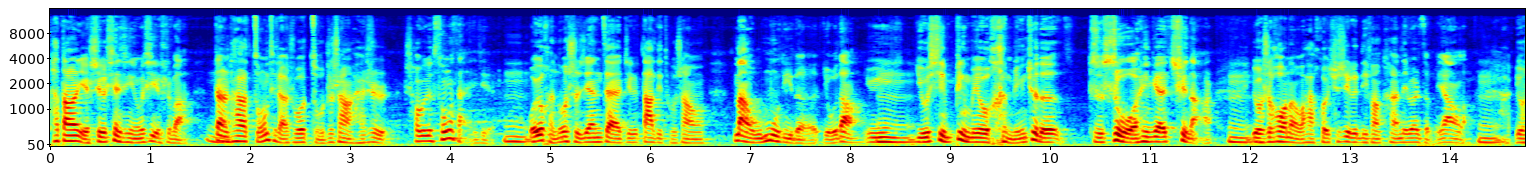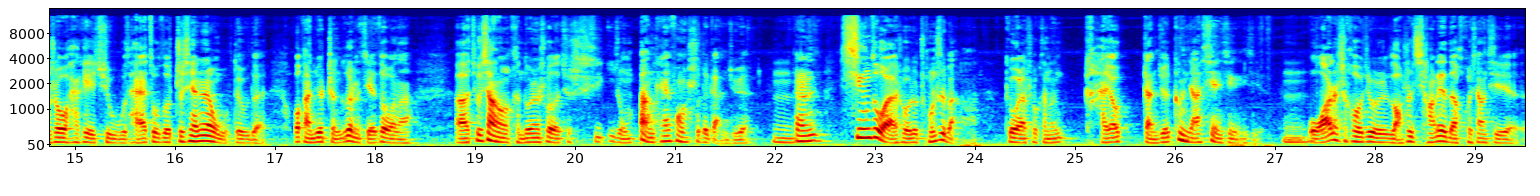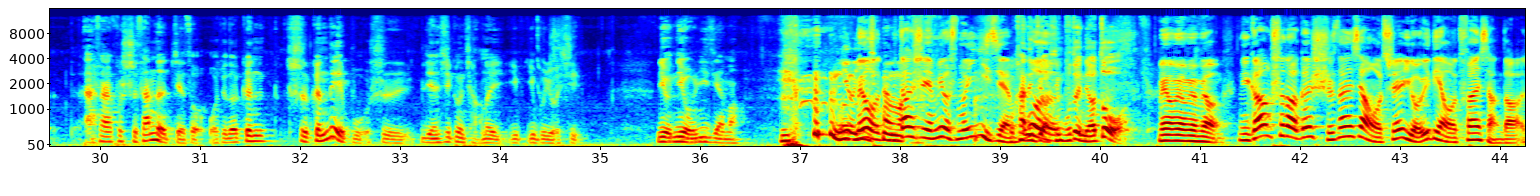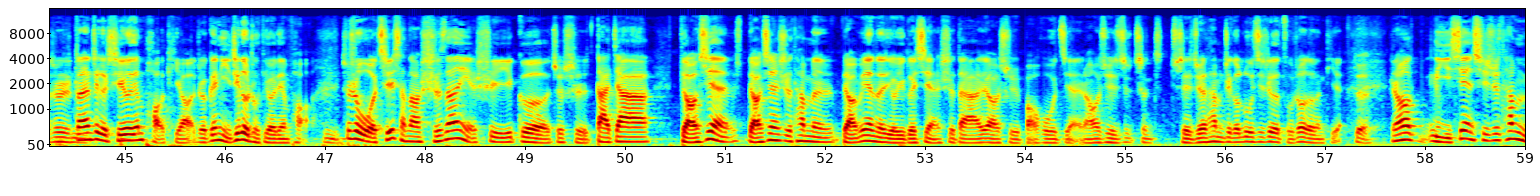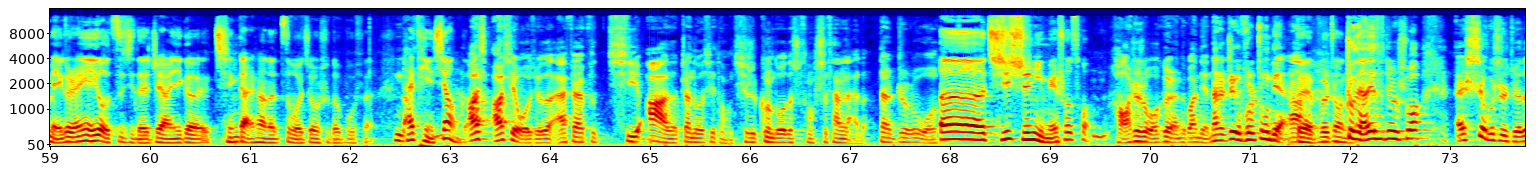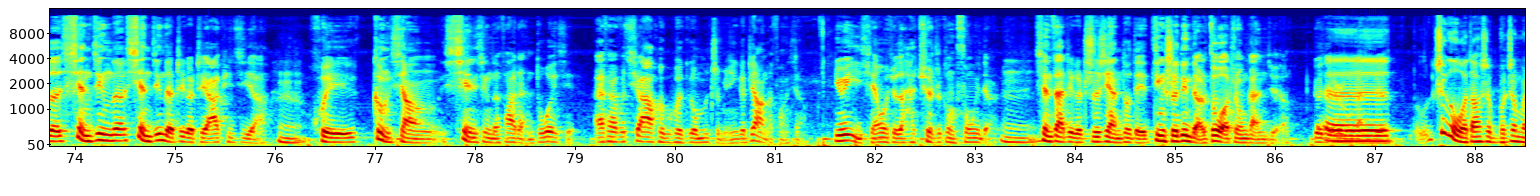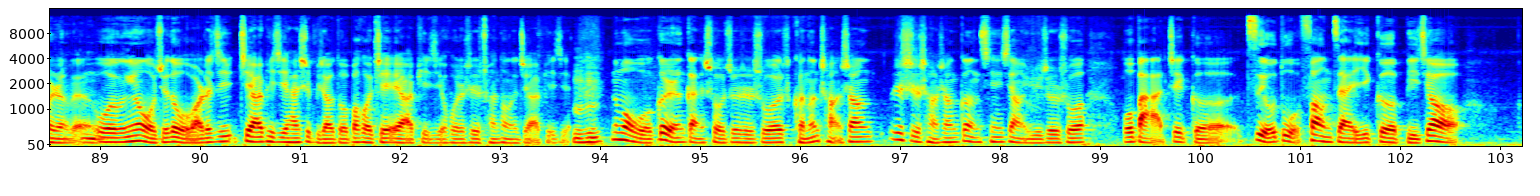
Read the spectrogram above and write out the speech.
它当然也是一个线性游戏，是吧？但是它总体来说组织上还是稍微松散一些。嗯我有很多时间在这个大地图上漫无目的的游荡，因为嗯游戏并没有很明确的指示我应该去哪儿。嗯有时候呢，我还回去这个地方看看那边怎么样了。嗯，有时候还可以去舞台做做支线任务，对不对？我感觉整个的节奏呢，呃，就像很多人说的，就是一种半开放式的感觉。嗯但是星座来说，就重置版啊，给我来说可能还要感觉更加线性一些。嗯，我玩的时候就是老是强烈的回想起 FF 十三的节奏，我觉得跟是跟内部是联系更强的一一部游戏。你有你有意见吗？你有没有你？当时也没有什么意见。我看你表情不对，你要揍我。没有没有没有没有，你刚刚说到跟十三像，我其实有一点我突然想到，就是当然这个其实有点跑题啊，就跟你这个主题有点跑，嗯就是我其实想到十三也是一个，就是大家表现表现是他们表面的有一个线是大家要去保护简，然后去去解解决他们这个路西这个诅咒的问题，对，然后里线其实他们每个人也有自己的这样一个情感上的自我救赎的部分，还挺像的。而而且我觉得 FF 七 R 的战斗系统其实更多的是从十三来的，但是这是我呃，其实你没说错，好，这是我个人的观点，但是这个不是重点啊。对，不是重点。重点的意思就是说，哎，是不是觉得现今的现今的这个 JRPG 啊，嗯，会更像线性的发展多一些？FF 七 R 会不会给我们指明一个这样的方向？因为以前我觉得还确实更松一点，嗯，现在这个支线都得定时定点做，这种感觉有点这种感呃觉。，这个我倒是不这么认为。嗯我因为我觉得我玩的 G G R P G 还是比较多，包括 JARPG 或者是传统的 G R P G。嗯哼，那么我个人感受就是说，可能厂商日式厂商更倾向于就是说我把这个自由度放在一个比较。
